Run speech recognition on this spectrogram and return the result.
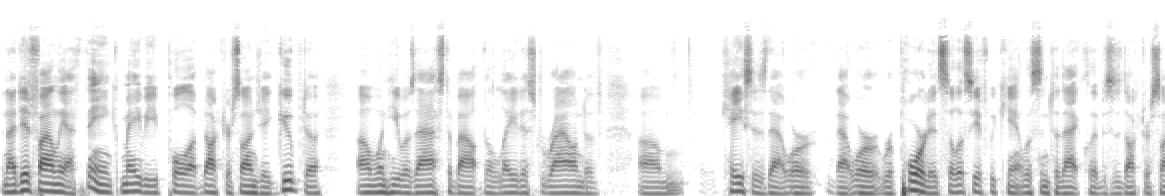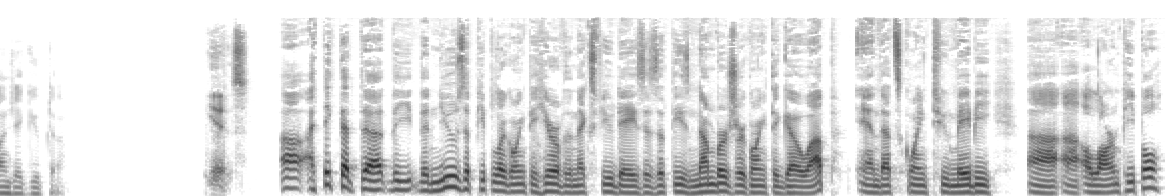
And I did finally, I think, maybe pull up Dr. Sanjay Gupta uh, when he was asked about the latest round of um, cases that were that were reported. So let's see if we can't listen to that clip. This is Dr. Sanjay Gupta. Yes. Uh, I think that uh, the the news that people are going to hear over the next few days is that these numbers are going to go up, and that's going to maybe uh, uh, alarm people,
